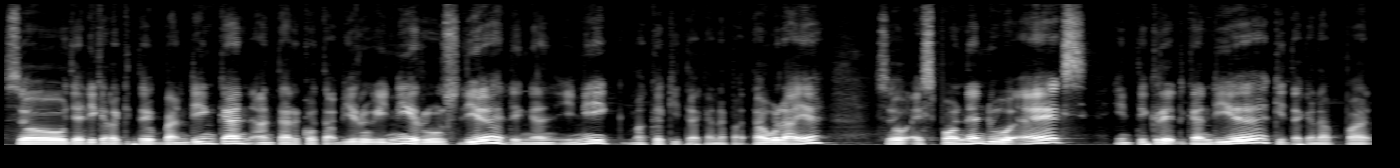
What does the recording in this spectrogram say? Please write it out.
So, jadi kalau kita bandingkan antara kotak biru ini, rules dia dengan ini, maka kita akan dapat tahulah ya. So, eksponen 2x integratekan dia kita akan dapat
